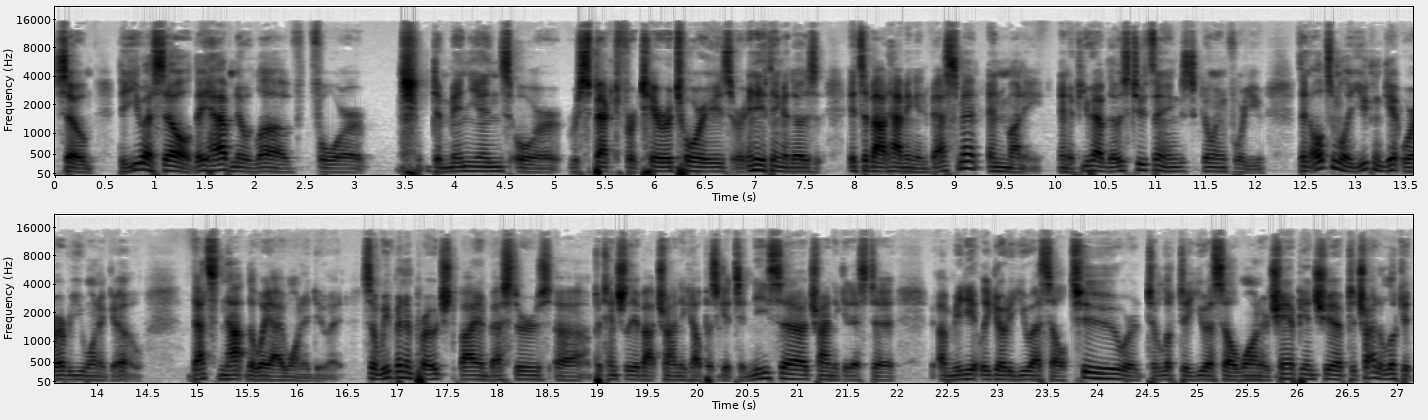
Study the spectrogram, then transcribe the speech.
So the USL, they have no love for dominions or respect for territories or anything of those. It's about having investment and money. And if you have those two things going for you, then ultimately you can get wherever you want to go. That's not the way I want to do it. So we've been approached by investors uh, potentially about trying to help us get to NISA, trying to get us to immediately go to USL two or to look to USL one or championship to try to look at.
